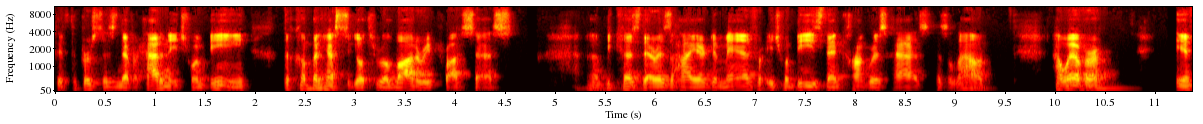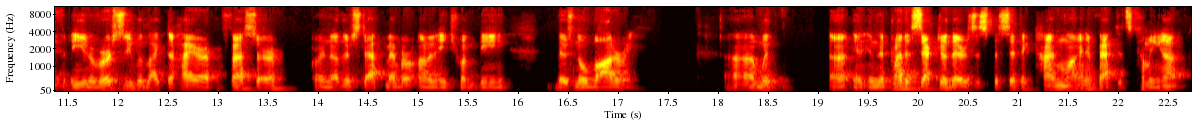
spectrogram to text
if the person has never had an H-1B, the company has to go through a lottery process uh, because there is a higher demand for H-1Bs than Congress has, has allowed. However, if a university would like to hire a professor or another staff member on an H-1B, there's no lottery. Um, with uh, in, in, the private sector, there's a specific timeline. In fact, it's coming up.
